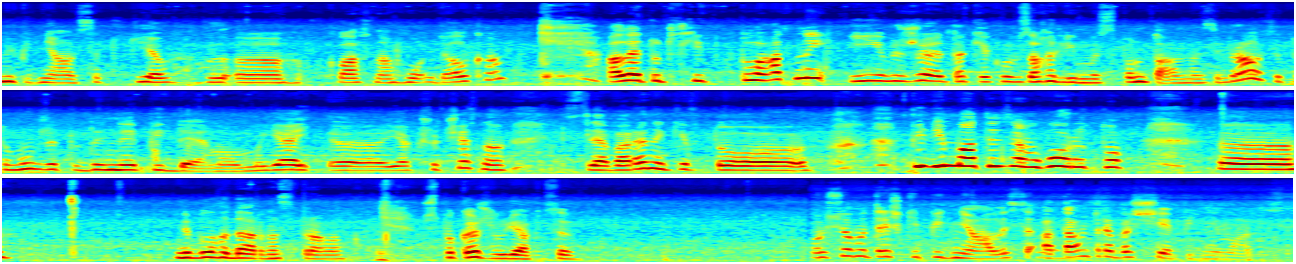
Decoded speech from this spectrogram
ми піднялися. Тут є е, класна гойдалка. Але тут вхід платний і вже так як взагалі ми спонтанно зібралися, тому вже туди не підемо. Я, е, якщо чесно, після вареників, то підійматися вгору, то е, неблагодарна справа. Щось покажу, як це. Ось ми трішки піднялися, а там треба ще підніматися.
